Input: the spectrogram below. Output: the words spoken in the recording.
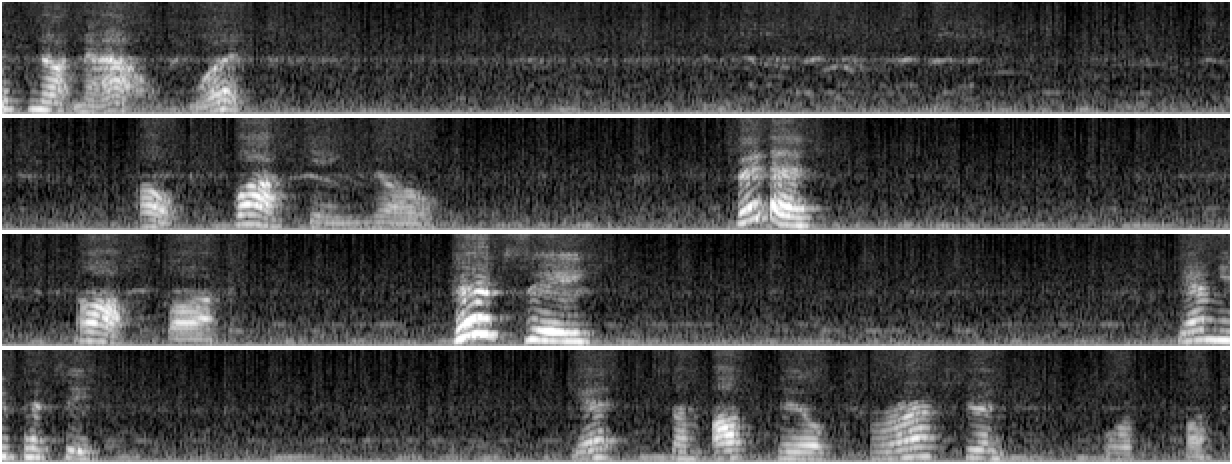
If not now, what? Oh, fucking no. Fifth? Oh, fuck. Pipsy! Damn you, Pipsy. Get some uphill traction, for fuck's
